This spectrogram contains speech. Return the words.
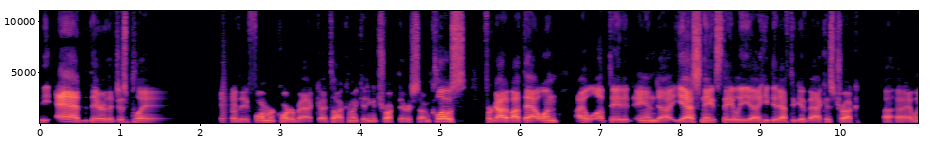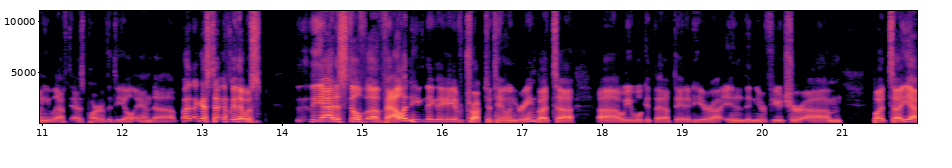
the ad there that just played the former quarterback uh, talking about getting a truck there. So I'm close. Forgot about that one. I will update it. And uh, yes, Nate Staley, uh, he did have to give back his truck uh, when he left as part of the deal. And uh, but I guess technically that was the ad is still uh, valid. He, they, they, gave a truck to Taylen Green, but uh, uh, we will get that updated here uh, in the near future. Um, but uh, yeah,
